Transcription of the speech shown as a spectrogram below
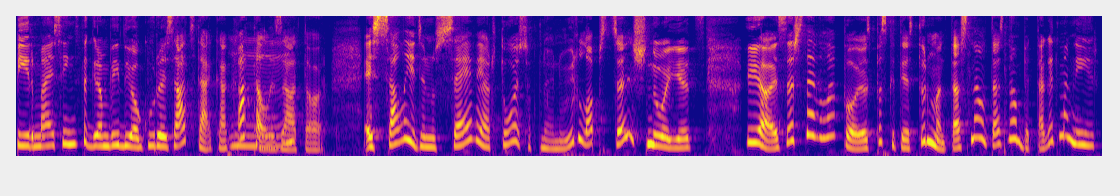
pirmais Instagram video, kuru es atstāju kā mhm. katalizatoru? Mm. Es salīdzinu sevi ar to, es saku, nē, nu ir labs ceļš noiets. Jā, es ar sevi lepojos. Paskaties, tur man tas nav, tas nav, bet tagad man ir.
